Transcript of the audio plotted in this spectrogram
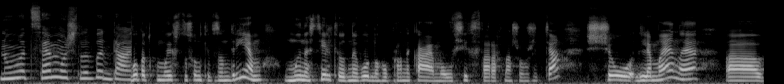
Ну, це можливо, да. В випадку моїх стосунків з Андрієм ми настільки одне в одного проникаємо у всіх сферах нашого життя, що для мене е,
